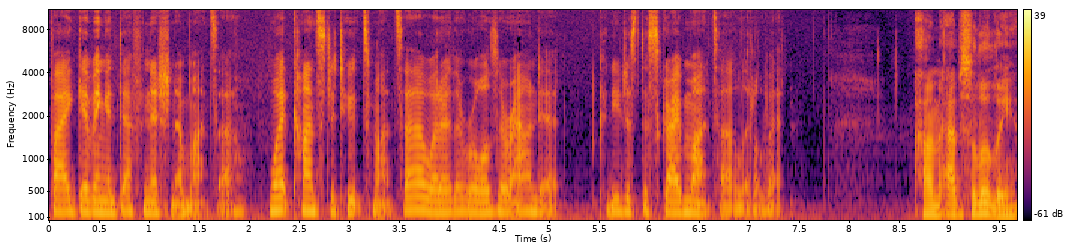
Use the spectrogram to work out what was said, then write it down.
by giving a definition of matzah. What constitutes matzah? What are the rules around it? Could you just describe matzah a little bit? Um, absolutely.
